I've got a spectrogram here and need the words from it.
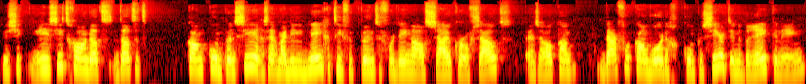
Dus je, je ziet gewoon dat, dat het kan compenseren, zeg maar, die negatieve punten voor dingen als suiker of zout en zo, kan daarvoor kan worden gecompenseerd in de berekening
